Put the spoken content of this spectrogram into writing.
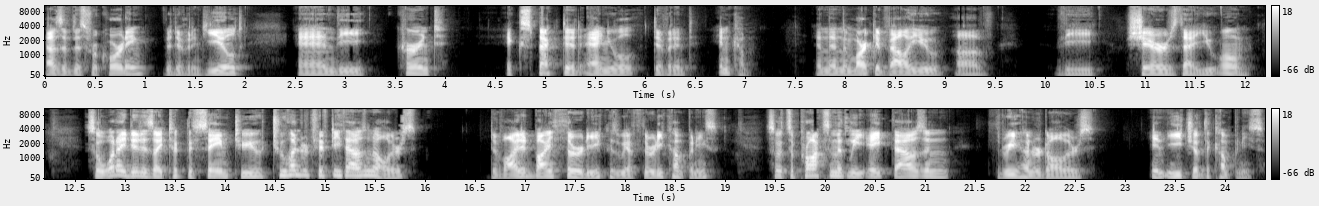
as of this recording, the dividend yield, and the current expected annual dividend income. And then the market value of the shares that you own. So what I did is I took the same two $250,000 divided by 30 because we have 30 companies. So it's approximately $8,300 in each of the companies.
